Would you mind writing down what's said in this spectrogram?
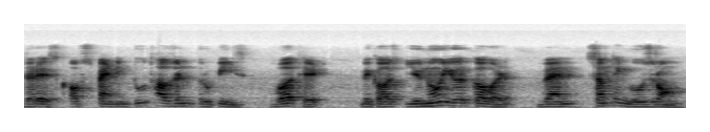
the risk of spending 2000 rupees worth it because you know you're covered when something goes wrong.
